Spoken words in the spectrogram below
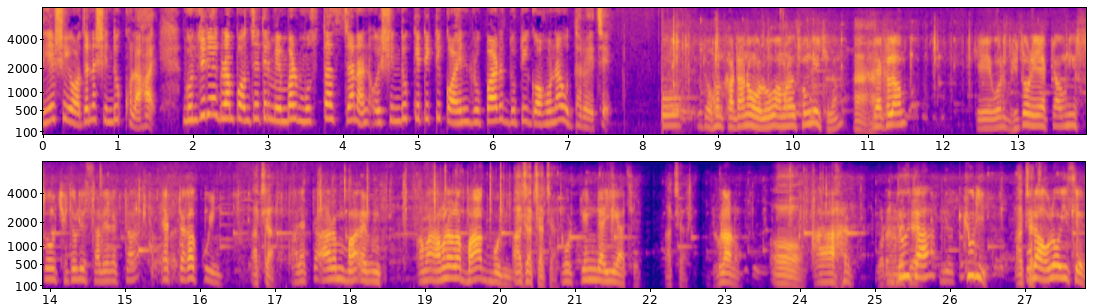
দিয়ে সেই অজানা সিন্দুক খোলা হয়। গুঞ্জিরিয়া গ্রাম পঞ্চায়েতের মেম্বার মুস্তাজ জানান, ওই সিন্দুক কেটে একটি কয়েন রূপার দুটি গহনা উদ্ধার হয়েছে। যখন কাটানো হলো আমরা সঙ্গেই ছিলাম। হ্যাঁ, হ্যাঁ। দেখলাম যে ওর ভিতরে একটা উনিশশো ছেচল্লিশ সালের একটা এক টাকা কুইন আচ্ছা। আর একটা আর আমরা বাঘ বলি। আচ্ছা আচ্ছা আচ্ছা। ওর তিনটা ইয়ে আছে। আচ্ছা। ঝুলানো। ও। আর দুইটা চুড়ি। আচ্ছা ওটা হলো ইসের।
